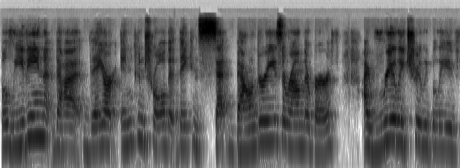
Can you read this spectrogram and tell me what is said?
believing that they are in control, that they can set boundaries around their birth. I really, truly believe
